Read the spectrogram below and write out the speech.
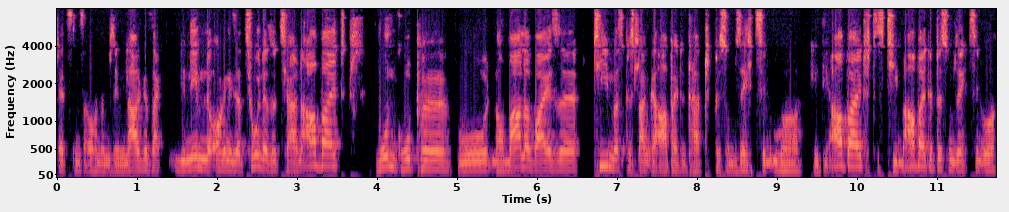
letztens auch in einem Seminar gesagt, wir nehmen eine Organisation der sozialen Arbeit, Wohngruppe, wo normalerweise Team, was bislang gearbeitet hat, bis um 16 Uhr geht die Arbeit. Das Team arbeitet bis um 16 Uhr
